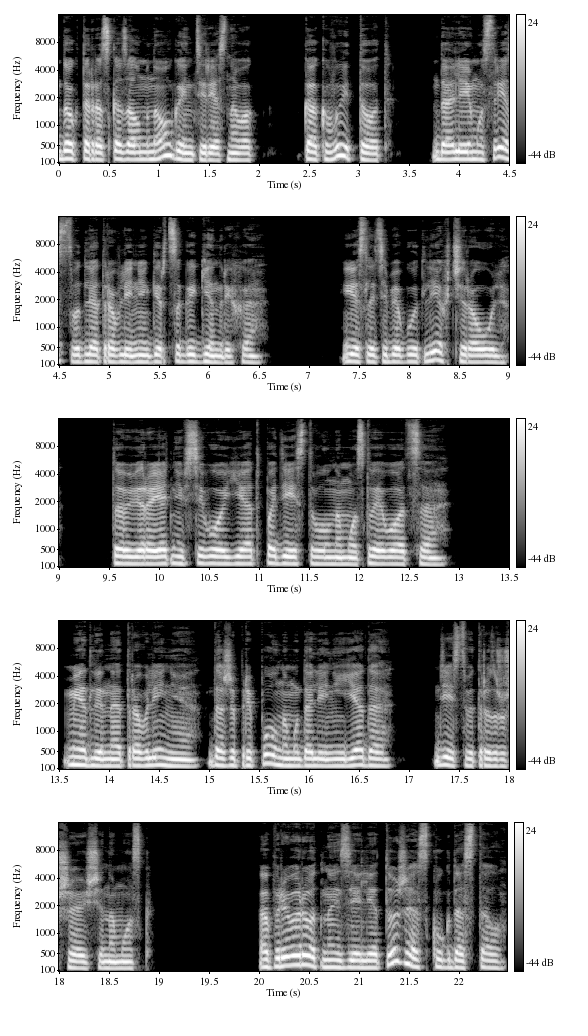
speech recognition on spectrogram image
Доктор рассказал много интересного, как вы тот. Дали ему средства для отравления герцога Генриха. Если тебе будет легче, Рауль, то, вероятнее всего, яд подействовал на мозг твоего отца. Медленное отравление, даже при полном удалении яда, действует разрушающе на мозг. «А приворотное зелье тоже Аскук достал?»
